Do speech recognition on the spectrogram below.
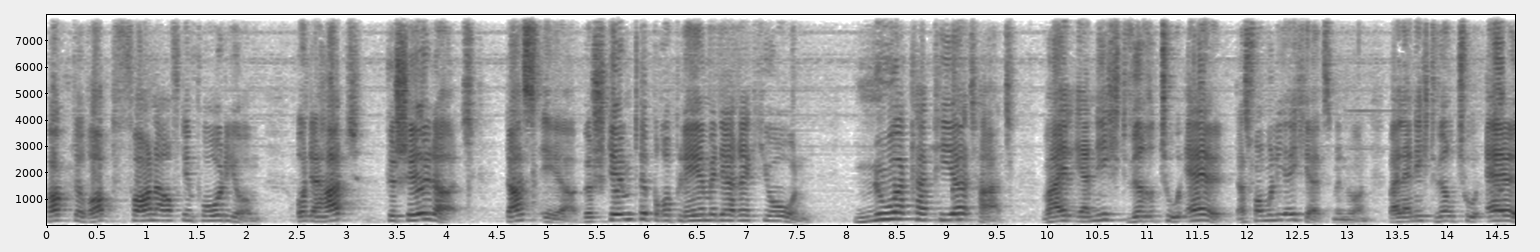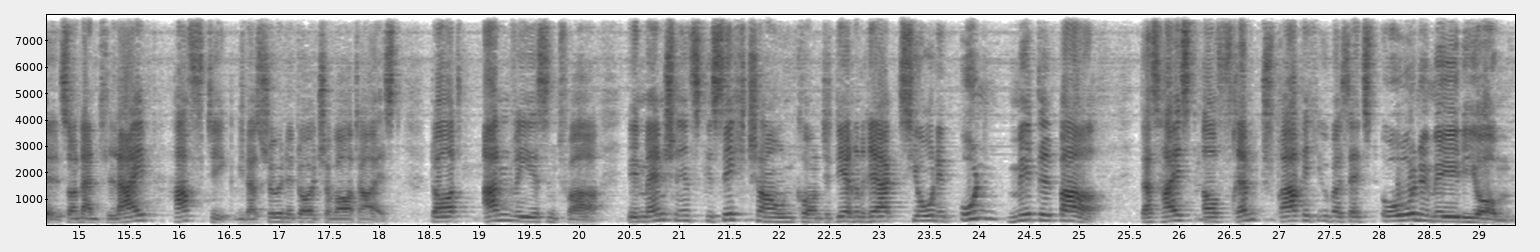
hockte Rob vorne auf dem Podium und er hat geschildert, dass er bestimmte Probleme der Region nur kapiert hat, weil er nicht virtuell, das formuliere ich jetzt mit nur, weil er nicht virtuell, sondern leibhaftig, wie das schöne deutsche Wort heißt, dort anwesend war, den Menschen ins Gesicht schauen konnte, deren Reaktionen unmittelbar das heißt auf fremdsprachig übersetzt ohne Medium,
